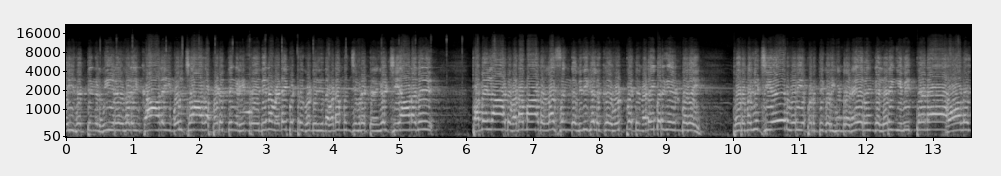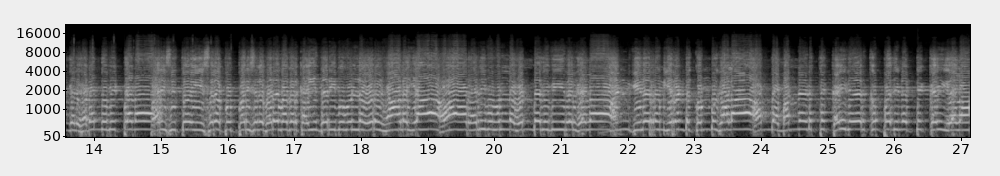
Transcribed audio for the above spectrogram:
கைதட்டுங்கள் வீரர்களின் காலை உற்சாகப்படுத்துங்கள் இன்றைய தினம் நடைபெற்றுக் கொண்டிருந்த வடமஞ்சி விரட்டு நிகழ்ச்சியானது தமிழ்நாடு வடமாடு நலசங்க விதிகளுக்கு உட்பட்டு நடைபெறுகிறது என்பதை பெரும் மகிழ்ச்சியோடு தெரியப்படுத்திக் கொள்கின்ற நேரங்கள் நெருங்கி விட்டன. காலங்கள் கடந்து விட்டன. பரிசு தொகை சிறப்பு பரிசு பெறுவதற்கு ஐந்தறிவு உள்ள ஒரு காலையா ஆறு அறிவு உள்ள ஒன்பது வீரர்களா? மண் கிளறும் இரண்டு கொம்புகளா? அந்த மண்ணெடுத்து கைதேர்க்கும் பதினெட்டு கைகளா?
